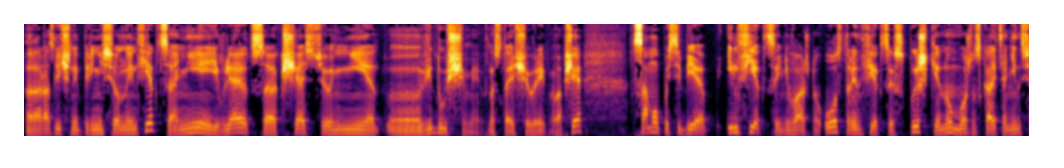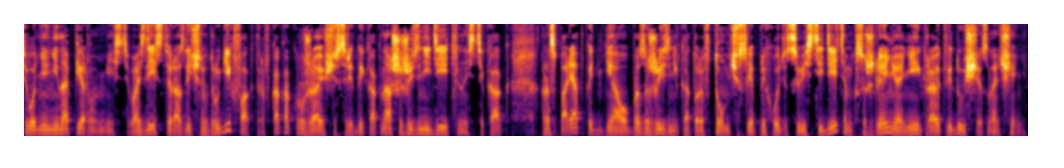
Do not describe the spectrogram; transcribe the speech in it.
э, различные перенесенные инфекции, они являются, к счастью, не э, ведущими в настоящее время. Вообще, само по себе инфекции, неважно, острые инфекции, вспышки, ну, можно сказать, они сегодня не на первом месте. Воздействие различных других факторов, как окружающей среды, как нашей жизнедеятельности, как распорядка дня, образа жизни, который в том числе приходится вести детям, к сожалению, они играют ведущее значение.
